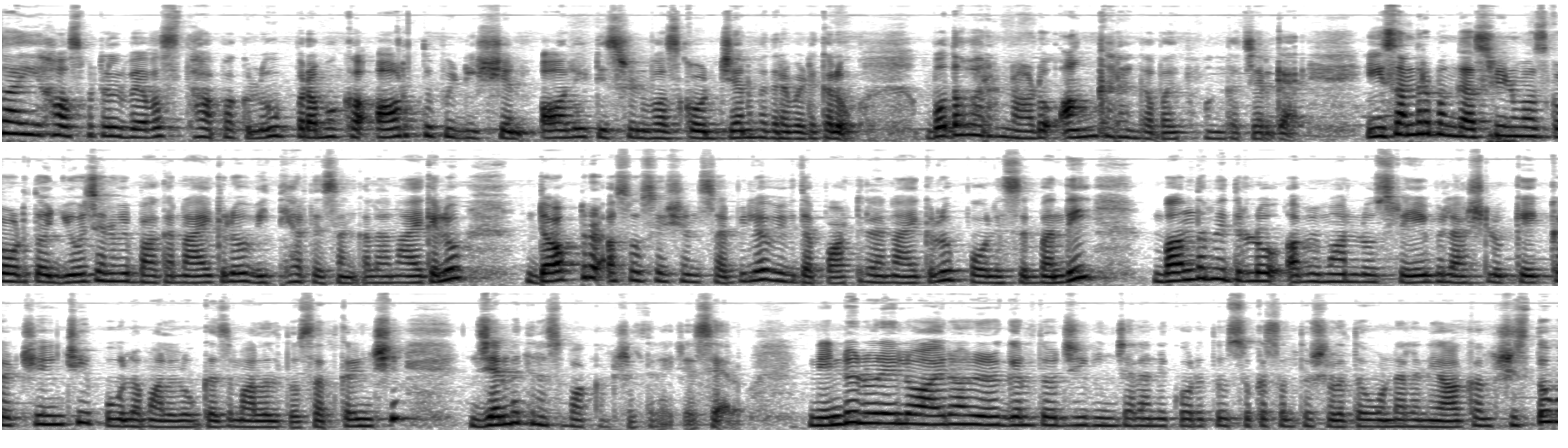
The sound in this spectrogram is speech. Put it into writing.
సాయి హాస్పిటల్ వ్యవస్థాపకులు ప్రముఖ ఆర్థోపెడిషియన్ ఆలేటి శ్రీనివాస్ గౌడ్ జన్మదిన వేడుకలు బుధవారం నాడు అంగరంగ వైభవంగా జరిగాయి. ఈ సందర్భంగా శ్రీనివాస్ గౌడ్తో యువజన విభాగ నాయకులు విద్యార్థి సంఘాల నాయకులు డాక్టర్ అసోసియేషన్ సభ్యులు వివిధ పార్టీల నాయకులు పోలీసు సిబ్బంది బంధుమిత్రులు అభిమానులు శ్రేయభిలాషులు కేక్ కట్ చేయించి పూలమాలలు గజమాలలతో సత్కరించి జన్మదిన శుభాకాంక్షలు తెలియజేశారు. నిండు నూరేలో ఆయురారోగ్యాలతో జీవించాలని కోరుతూ సుఖ సంతోషాలతో ఉండాలని ఆకాంక్షిస్తూ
